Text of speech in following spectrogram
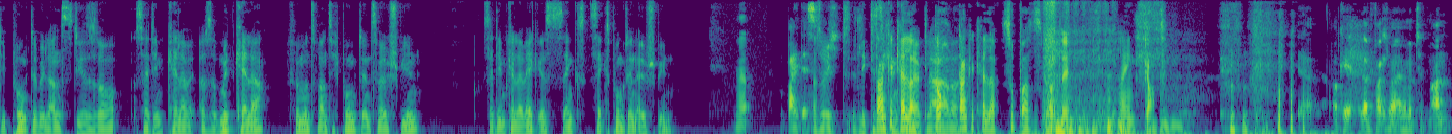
Die Punktebilanz dieser Saison, seitdem Keller, also mit Keller, 25 Punkte in 12 Spielen. Seitdem Keller weg ist, 6, 6 Punkte in 11 Spielen. Ja. Wobei das Also ich, es liegt jetzt Danke, nicht an Keller. klar, Doch, aber danke, Keller. Super, das Wort, ey. mein Gott. Ja, okay, dann fange ich mal einfach mit Tippen an.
